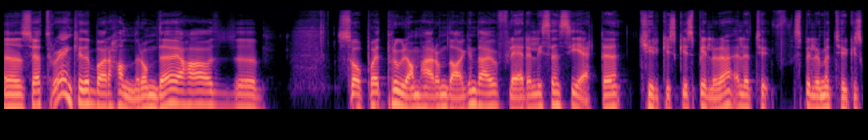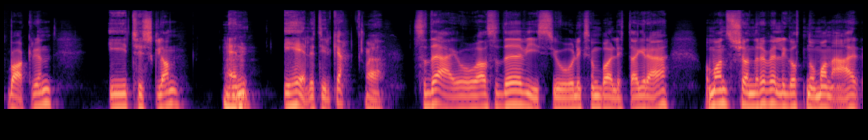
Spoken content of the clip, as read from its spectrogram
Eh, så jeg tror egentlig det bare handler om det. Jeg har eh, så på et program her om dagen, det er jo flere lisensierte tyrkiske spillere, eller spillere med tyrkisk bakgrunn, i Tyskland mm. enn i hele Tyrkia. Ja. Så det er jo, altså det viser jo liksom bare litt av greia. Og man skjønner det veldig godt når man er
